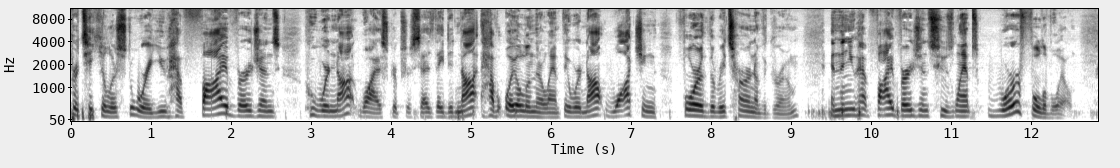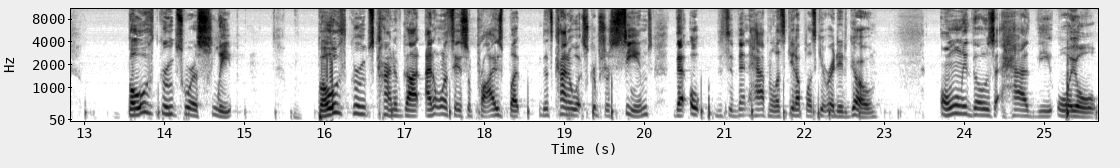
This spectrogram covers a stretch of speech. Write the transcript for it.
particular story, you have five virgins who were not wise, scripture says. They did not have oil in their lamp, they were not watching for the return of the groom. And then you have five virgins whose lamps were full of oil. Both groups were asleep. Both groups kind of got, I don't want to say surprised, but that's kind of what scripture seems that, oh, this event happened, let's get up, let's get ready to go. Only those that had the oil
